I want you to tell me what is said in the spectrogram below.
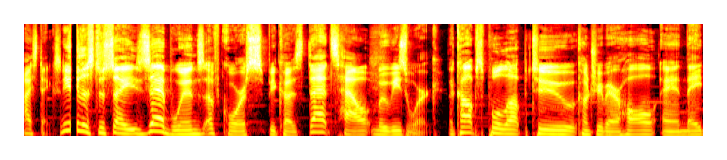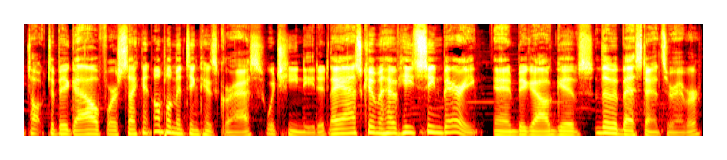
high stakes. Needless to say, Zeb wins, of course, because that's how movies work. The cops pull up to Country Bear Hall and they talk to Big Al for a second, complimenting his grass, which he needed. They ask him have he seen Beary, and Big Al gives the best answer ever.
